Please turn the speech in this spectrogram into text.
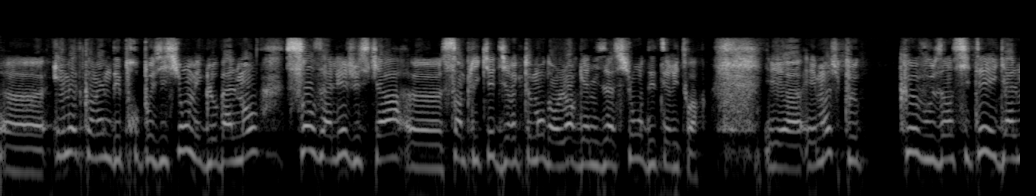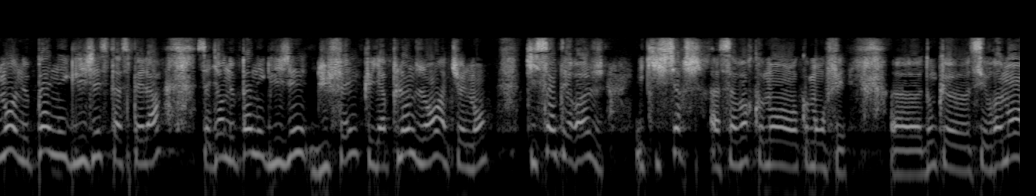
euh, émettre quand même des propositions, mais globalement sans aller jusqu'à euh, s'impliquer directement dans l'organisation des territoires. Euh, et moi je peux que vous incitez également à ne pas négliger cet aspect-là, c'est-à-dire ne pas négliger du fait qu'il y a plein de gens actuellement qui s'interrogent et qui cherchent à savoir comment comment on fait. Euh, donc euh, c'est vraiment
